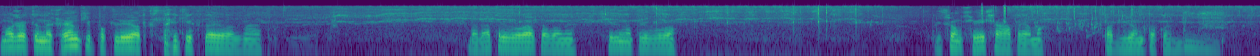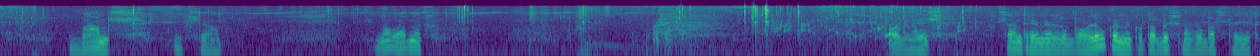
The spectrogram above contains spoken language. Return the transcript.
Может и на кремке поклюет, кстати, кто его знает. Вода прибыла, кабаны. Сильно прибыла. Причем с вечера прямо. Подъем такой. Бамс. И все. Ну ладно. Вот здесь, в центре между бурлюками, тут обычно рыба стоит.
